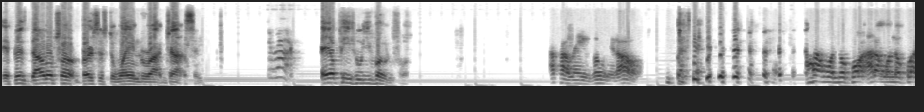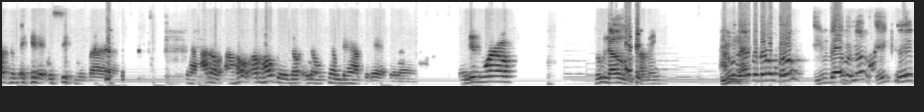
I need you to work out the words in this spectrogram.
if it's Donald Trump versus Dwayne the Rock Johnson. LP, who you voting for? I probably ain't voting at all. I don't want no part. I don't want no part in making that decision. But yeah, I don't. I hope. I'm hoping it don't. It don't come down to that. But uh, in this world, who knows? I mean, I You mean, I- never know, bro. You never know. It could.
